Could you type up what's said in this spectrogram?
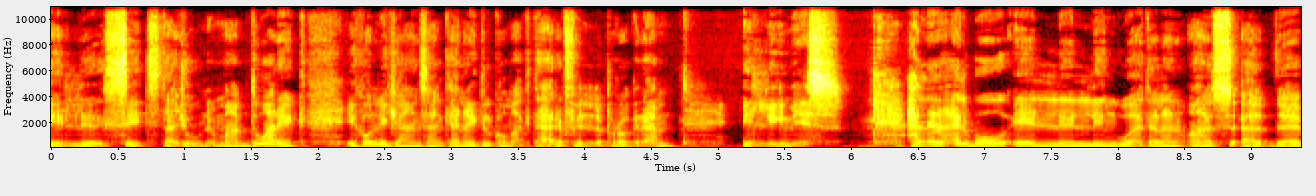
il-sitt staġun. Ma dwarek ikolli ċans anke ngħidilkom aktar fil-programm illi jmiss. Ħalli naqilbu il-lingwa tal-anqas eh,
